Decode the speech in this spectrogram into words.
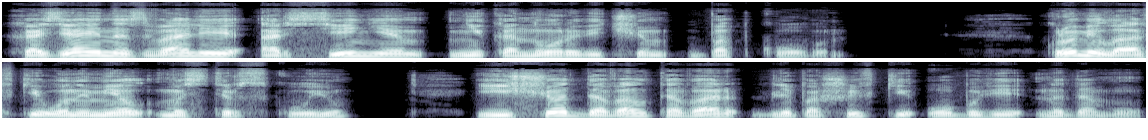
Хозяина звали Арсением Никаноровичем Бабковым. Кроме лавки он имел мастерскую и еще отдавал товар для пошивки обуви на дому.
